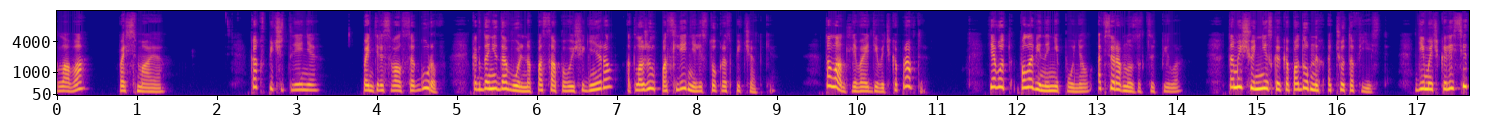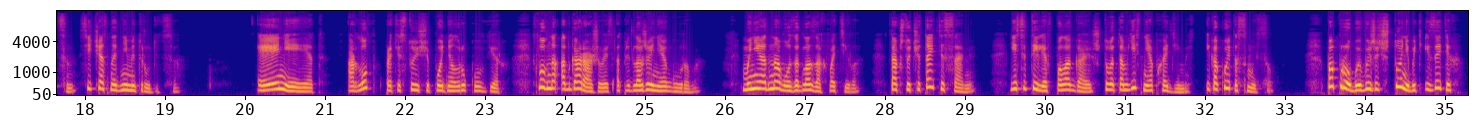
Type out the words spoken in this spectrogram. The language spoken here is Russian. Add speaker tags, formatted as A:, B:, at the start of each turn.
A: Глава восьмая. «Как впечатление?» – поинтересовался Гуров, когда недовольно посапывающий генерал отложил последний листок распечатки. «Талантливая девочка, правда? Я вот половины не понял, а все равно зацепила. Там еще несколько подобных отчетов есть. Димочка Лисицын сейчас над ними трудится». «Э, нет!» – Орлов протестующе поднял руку вверх, словно отгораживаясь от предложения Гурова. «Мне одного за глаза хватило, так что читайте сами, если ты, Лев, полагаешь, что в этом есть необходимость и какой-то смысл. Попробуй выжить что-нибудь из этих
